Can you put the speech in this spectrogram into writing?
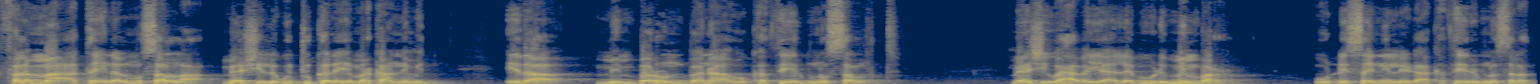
Falamaa aatayna almusallaa meeshii lagu tukanaya markaan nimid idaa mimbarun banaahu kathiir bnu salt. Meeshii waxaaba yaalla buu yihi mimbar uu dhisay nin layidhaha kathiir ibnu salad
